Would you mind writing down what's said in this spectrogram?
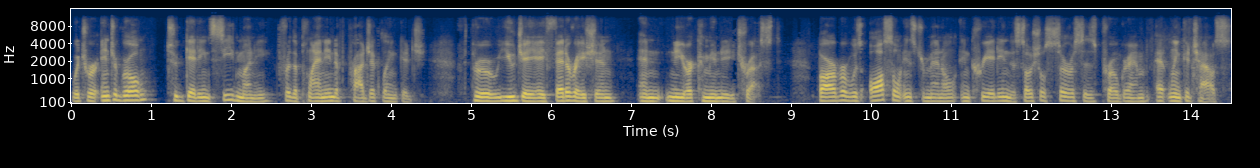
which were integral to getting seed money for the planning of Project Linkage through UJA Federation and New York Community Trust. Barbara was also instrumental in creating the social services program at Linkage House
